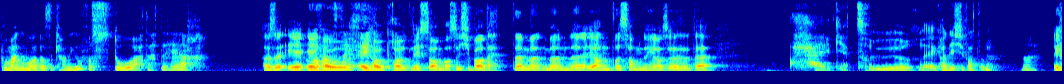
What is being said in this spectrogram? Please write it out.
på mange måter så kan jeg jo forstå at dette her Altså, jeg, jeg, har jo, jeg har jo prøvd liksom Altså, ikke bare dette, men, men uh, i andre sammenhenger så er det Jeg tror Jeg hadde ikke fatta det. Nei. Jeg,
